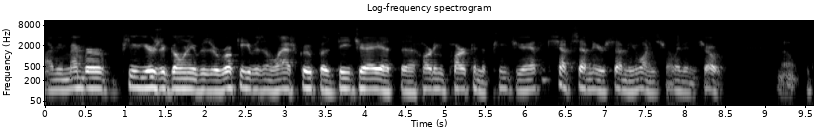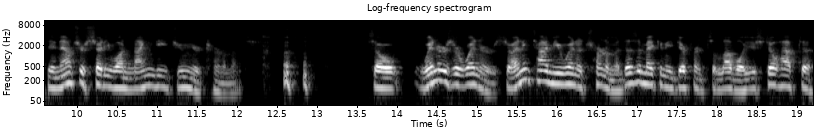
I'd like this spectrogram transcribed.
I remember a few years ago when he was a rookie, he was in the last group of DJ at the Harding Park in the PGA. I think he shot 70 or 71. He certainly didn't choke. No. The announcer said he won 90 junior tournaments. so winners are winners. So anytime you win a tournament, doesn't make any difference the level. You still have to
